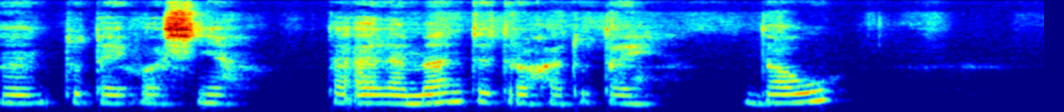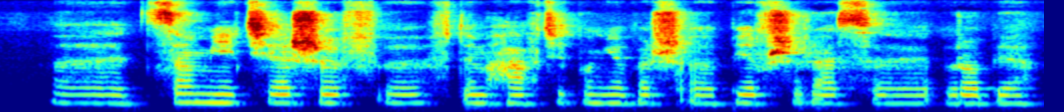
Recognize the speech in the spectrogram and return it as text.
Y, Tutaj właśnie te elementy, trochę tutaj dołu. Y, Co mnie cieszy w, w tym hafcie, ponieważ y, pierwszy raz robię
